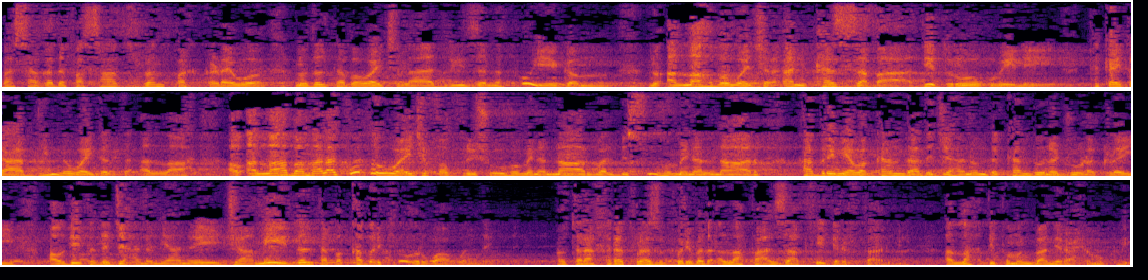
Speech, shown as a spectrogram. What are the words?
بس هغه د فساد ژوند خوښ کړی و نو دلته به وایي چې لا ادري زه نه پوهېږم نو الله به وایي چې ان کذبه دې دروغ ویلې ټکی ته عبدین نه وایي دلته الله او الله به ملکو ته ووایي چې ففرشوه من النار والبسوه من النار قبر مې یوه کنده د جهنم د کندو نه جوړه کړئ او دې ته د جهنمیانو یې جامې دلته په قبر کې اور واغوندئ او تر آخرت ورځې پورې به د الله په عذاب کې ګرفتار وي الله دې په موږ باندې رحم وکړي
